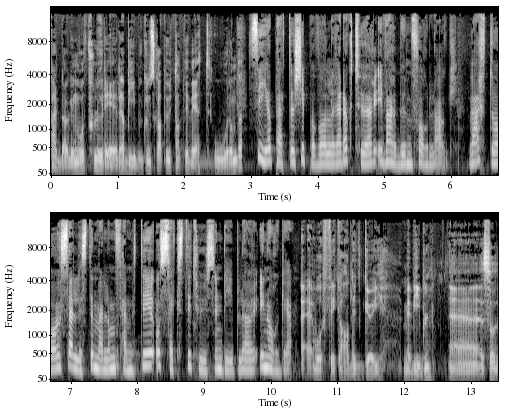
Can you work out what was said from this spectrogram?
hverdagen vår florerer av bibelkunnskap uten at vi vet ord om det. Sier Petter Skippervold, redaktør i Verbum forlag. Hvert år selges det mellom 50 og 60 000 bibler i Norge. Eh, hvorfor ikke ha det litt gøy? med Bibelen. Eh, så,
